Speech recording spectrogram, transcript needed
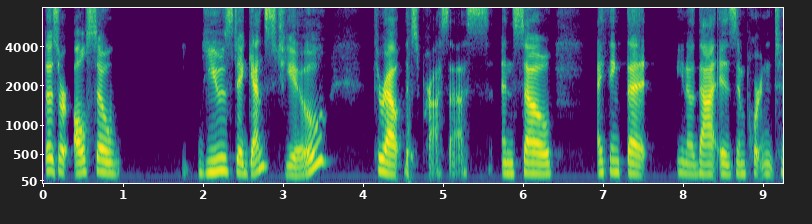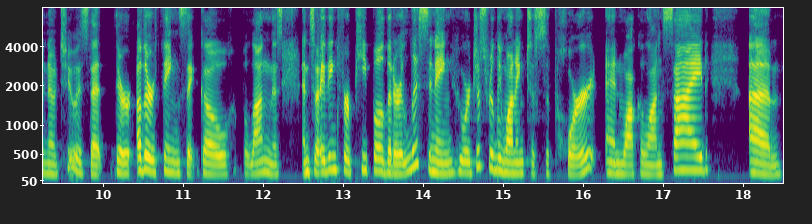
those are also used against you throughout this process. And so I think that you know that is important to know too is that there are other things that go along this and so i think for people that are listening who are just really wanting to support and walk alongside um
